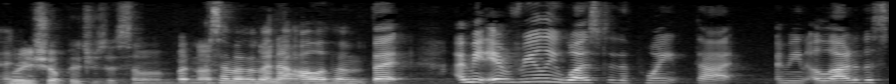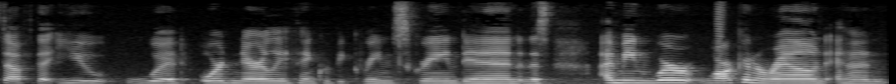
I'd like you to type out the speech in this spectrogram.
and we show pictures of some of them, but not some of them, but not all of them. But I mean, it really was to the point that I mean, a lot of the stuff that you would ordinarily think would be green screened in, and this, I mean, we're walking around and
